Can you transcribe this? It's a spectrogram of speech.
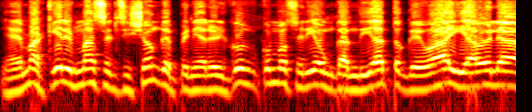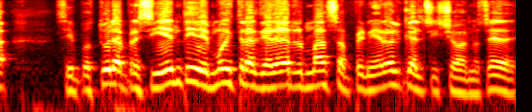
Y además quieren más el sillón que Peñarol. ¿Cómo, cómo sería un candidato que va y habla, se postula presidente y demuestra querer más a Peñarol que al sillón? O sea,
